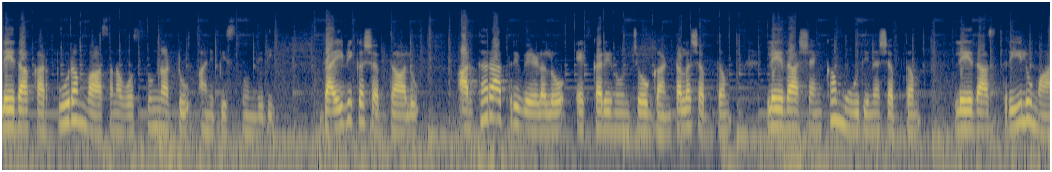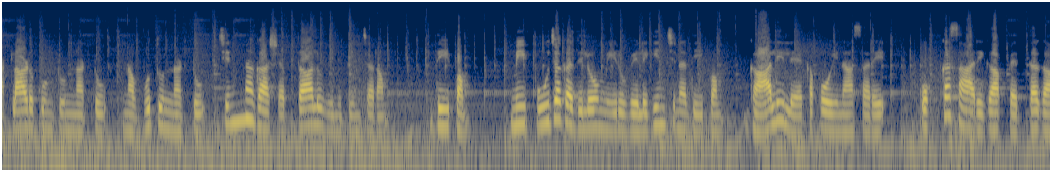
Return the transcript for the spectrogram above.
లేదా కర్పూరం వాసన వస్తున్నట్టు అనిపిస్తుంది దైవిక శబ్దాలు. అర్ధరాత్రి వేళలో ఎక్కడి నుంచో గంటల శబ్దం లేదా శంఖం ఊదిన శబ్దం లేదా స్త్రీలు మాట్లాడుకుంటున్నట్టు నవ్వుతున్నట్టు చిన్నగా శబ్దాలు వినిపించడం. దీపం. మీ పూజ గదిలో మీరు వెలిగించిన దీపం గాలి లేకపోయినా సరే ఒక్కసారిగా పెద్దగా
